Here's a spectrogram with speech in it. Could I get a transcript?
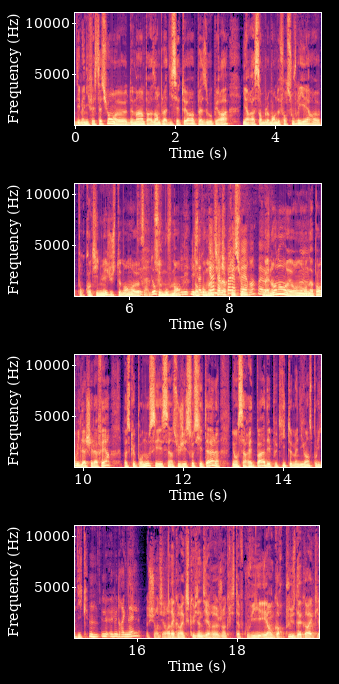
des manifestations. Euh, demain, par exemple, à 17h, place de l'Opéra, il y a un rassemblement de forces ouvrières euh, pour continuer justement euh, Donc, ce mouvement. Les, les Donc, on maintient la pression. Hein ouais, ben ouais. non, non, on Mmh. n'a pas envie de lâcher l'affaire parce que pour nous, c'est un sujet sociétal et on s'arrête pas à des petites manigances politiques. Mmh. Le, le Dragnel Je suis entièrement d'accord avec ce que vient de dire Jean-Christophe Couvi et encore plus d'accord avec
